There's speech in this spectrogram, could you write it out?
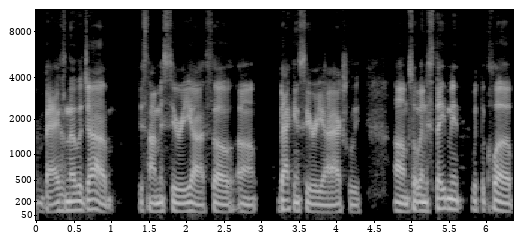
bags another job, this time in Serie A. So um, back in Serie A, actually. Um, so in a statement with the club,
